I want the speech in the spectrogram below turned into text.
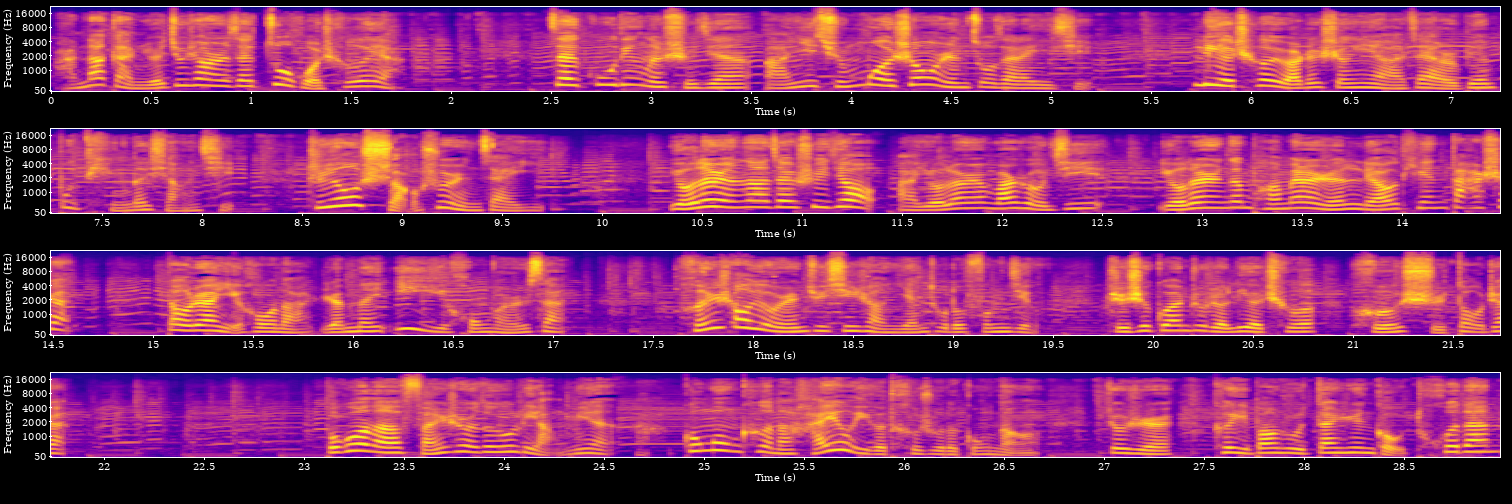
啊，那感觉就像是在坐火车呀，在固定的时间啊，一群陌生人坐在了一起，列车员的声音啊在耳边不停的响起，只有少数人在意，有的人呢在睡觉啊，有的人玩手机，有的人跟旁边的人聊天搭讪。到站以后呢，人们一哄而散，很少有人去欣赏沿途的风景，只是关注着列车何时到站。不过呢，凡事都有两面啊，公共课呢还有一个特殊的功能。就是可以帮助单身狗脱单，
